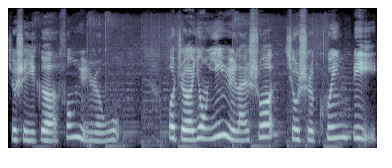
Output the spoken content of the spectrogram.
就是一个风云人物，或者用英语来说就是 Queen Bee，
